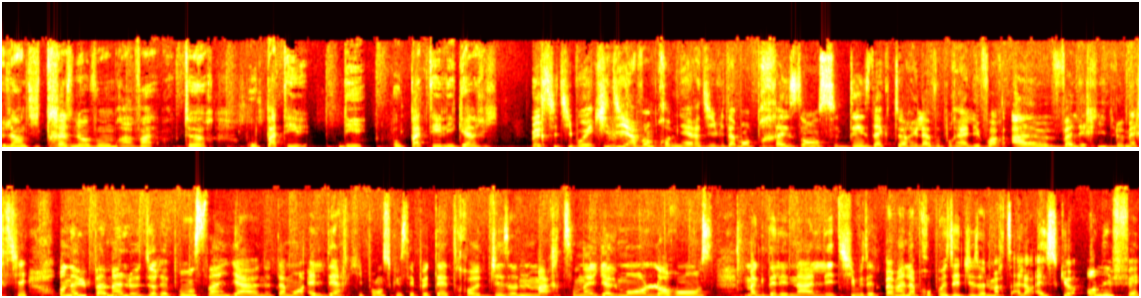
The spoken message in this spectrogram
le lundi 13 novembre à 20h au Pâté, des, au Pâté Les Galeries. Merci Thibaut. Et qui dit avant-première dit évidemment présence des acteurs. Et là, vous pourrez aller voir à Valérie Lemercier. On a eu pas mal de réponses. hein. Il y a notamment Elder qui pense que c'est peut-être Jason Martz. On a également Laurence, Magdalena, Letty. Vous êtes pas mal à proposer Jason Martz. Alors, est-ce que en effet,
